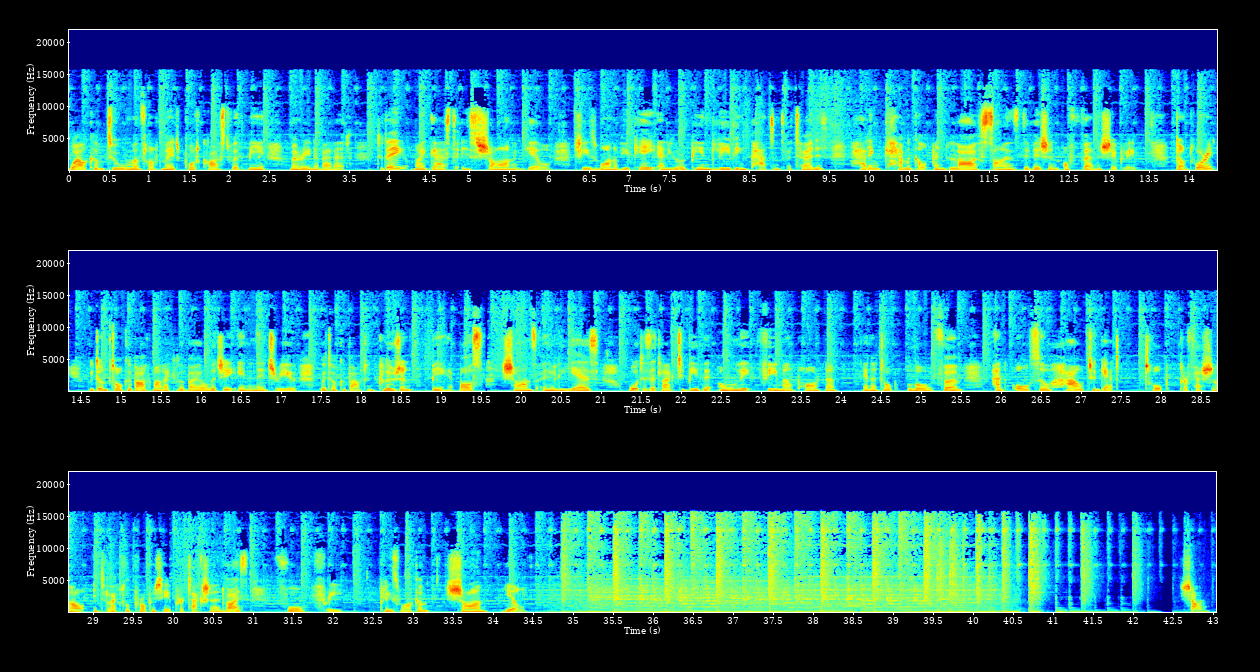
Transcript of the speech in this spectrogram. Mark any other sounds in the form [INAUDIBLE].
Welcome to Women Self-Made podcast with me, Marina Bennett. Today, my guest is Siân Gill. She is one of UK and European leading patent attorneys, heading chemical and life science division of Venner Shipley. Don't worry, we don't talk about molecular biology in an interview. We talk about inclusion, being a boss, Siân's early years, what is it like to be the only female partner in a top law firm, and also how to get top professional intellectual property protection advice for free. Please welcome Siân Gill. Siân,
